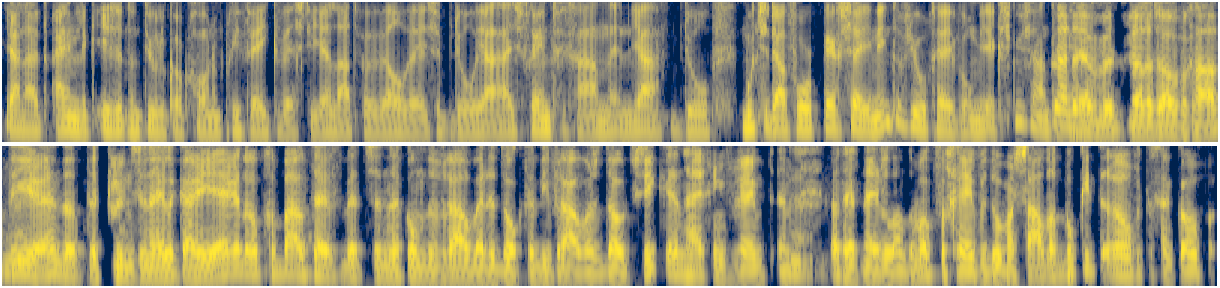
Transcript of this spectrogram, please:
Ja, nou uiteindelijk is het natuurlijk ook gewoon een privé kwestie. Hè? Laten we wel wezen. Ik bedoel, ja, hij is vreemd gegaan. En ja, ik bedoel, moet je daarvoor per se een interview geven om je excuus aan te Nou, daar bieden? hebben we het wel eens over gehad Ja. hier. Hè? Dat de Kluun zijn hele carrière erop gebouwd heeft. Met zijn eh, komt een vrouw bij de dokter. Die vrouw was doodziek en hij ging vreemd. En Ja. dat heeft Nederland hem ook vergeven door massaal dat boekje erover te gaan kopen.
